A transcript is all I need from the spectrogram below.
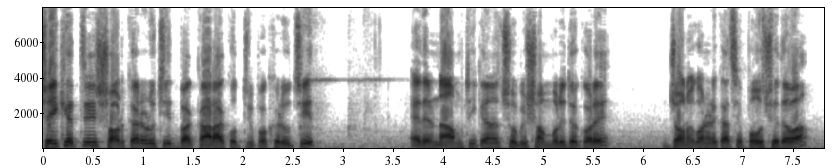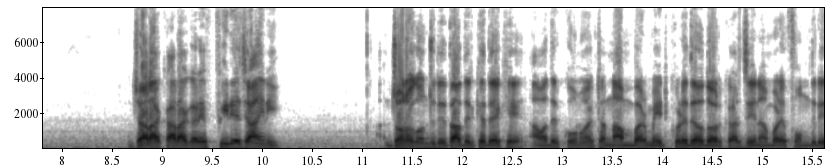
সেই ক্ষেত্রে সরকারের উচিত বা কারা কর্তৃপক্ষের উচিত এদের নাম, ঠিকানা, ছবি সম্বলিত করে জনগণের কাছে পৌঁছে দেওয়া। যারা কারাগারে ফিরে যায়নি, জনগণ যদি তাদেরকে দেখে, আমাদের কোনো একটা নাম্বার মেড করে দেওয়া দরকার, যে নাম্বারে ফোন দিলে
